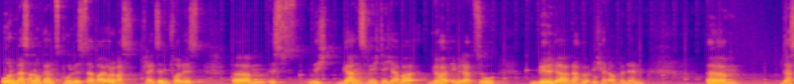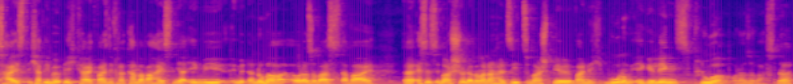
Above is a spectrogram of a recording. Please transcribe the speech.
Und was auch noch ganz cool ist dabei, oder was vielleicht sinnvoll ist, ähm, ist nicht ganz wichtig, aber gehört irgendwie dazu, Bilder nach Möglichkeit auch benennen. Ähm, das heißt, ich habe die Möglichkeit, weiß nicht, von der Kamera heißen ja irgendwie mit einer Nummer oder sowas dabei. Äh, es ist immer schöner, wenn man dann halt sieht, zum Beispiel, weiß nicht, Wohnung EG links, Flur oder sowas. Ne?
